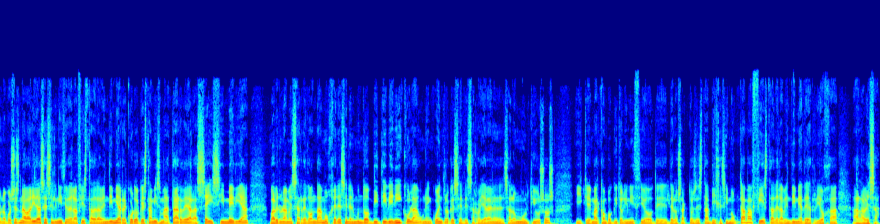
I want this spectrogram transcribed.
Bueno, pues es Navaridas, es el inicio de la fiesta de la vendimia. Recuerdo que esta misma tarde, a las seis y media, va a haber una mesa redonda, Mujeres en el Mundo Vitivinícola, un encuentro que se desarrollará en el Salón Multiusos y que marca un poquito el inicio de, los actos de esta vigésima octava fiesta de la vendimia de Rioja Alavesa.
